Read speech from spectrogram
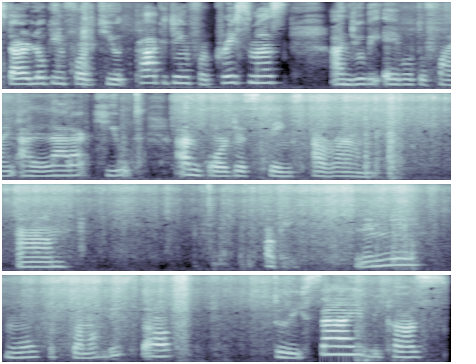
start looking for cute packaging for christmas and you'll be able to find a lot of cute and gorgeous things around. Um okay let me move some of this stuff to the side because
